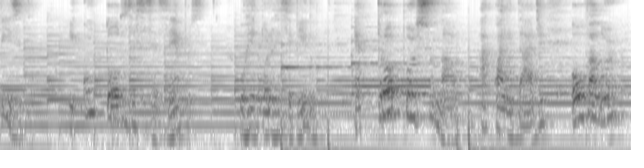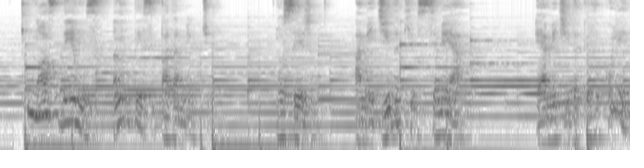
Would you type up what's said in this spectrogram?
física. E com todos esses exemplos, o retorno recebido é proporcional à qualidade ou valor que nós demos antecipadamente. Ou seja, a medida que eu semear é a medida que eu vou colher.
